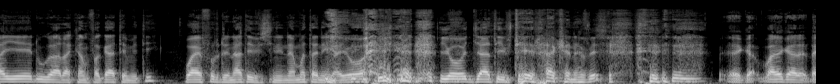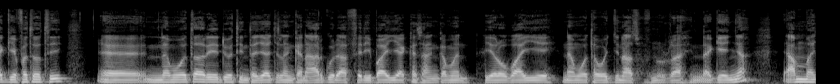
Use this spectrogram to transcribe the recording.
baay'ee dhugaarraa kan fagaate miti. Waa'ee furdinaatiif isin namataniidha yoo hojjaatiif ta'e irraa kan hafe baay'ee gaariidha. Dhaggeeffatooti namoota reediyootiin tajaajilan kana arguudhaaf fedhii baay'ee akka isaan qaban yeroo baay'ee namoota wajjin haasofnu irraa hin dhageenya amma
